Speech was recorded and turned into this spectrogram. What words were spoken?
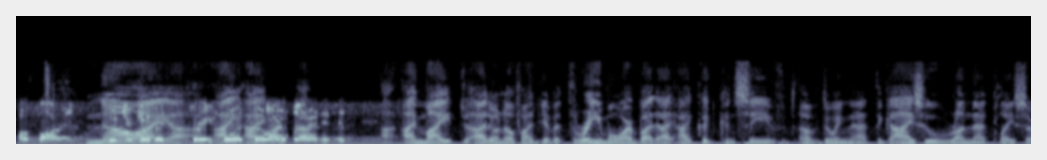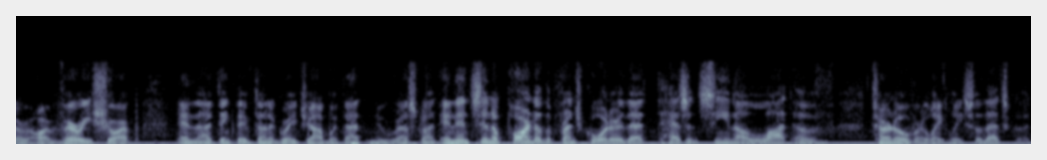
for it. No, Would you give I, it uh, three, I- four I- stars or anything? I, I might. I don't know if I'd give it three more, but I, I could conceive of doing that. The guys who run that place are, are very sharp, and I think they've done a great job with that new restaurant. And it's in a part of the French Quarter that hasn't seen a lot of turnover lately, so that's good.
